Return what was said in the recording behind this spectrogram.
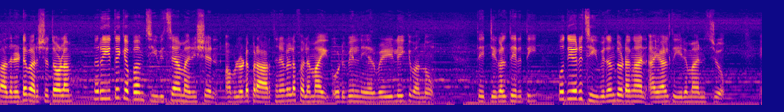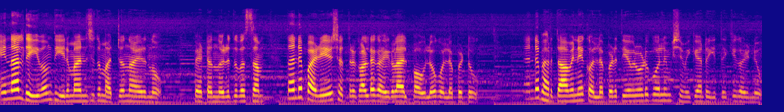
പതിനെട്ട് വർഷത്തോളം റീത്തയ്ക്കൊപ്പം ജീവിച്ച ആ മനുഷ്യൻ അവളുടെ പ്രാർത്ഥനകളുടെ ഫലമായി ഒടുവിൽ നേർവഴിയിലേക്ക് വന്നു. തെറ്റുകൾ തിരുത്തി പുതിയൊരു ജീവിതം തുടങ്ങാൻ അയാൾ തീരുമാനിച്ചു. എന്നാൽ ദൈവം തീരുമാനിച്ചത് മറ്റൊന്നായിരുന്നു. പെട്ടെന്നൊരു ദിവസം തന്റെ പഴയ ശത്രുക്കളുടെ കൈകളാൽ പൗലോ കൊല്ലപ്പെട്ടു. തന്റെ ഭർത്താവിനെ കൊല്ലപ്പെടുത്തിയവരോട് പോലും ക്ഷമിക്കാൻ റീത്തയ്ക്ക് കഴിഞ്ഞു.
